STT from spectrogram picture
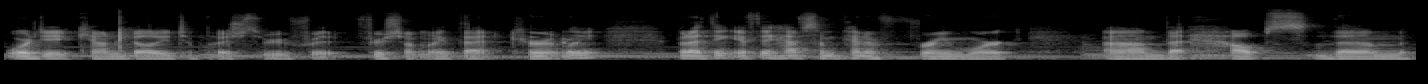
or the accountability to push through for, for something like that currently. But I think if they have some kind of framework um, that helps them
